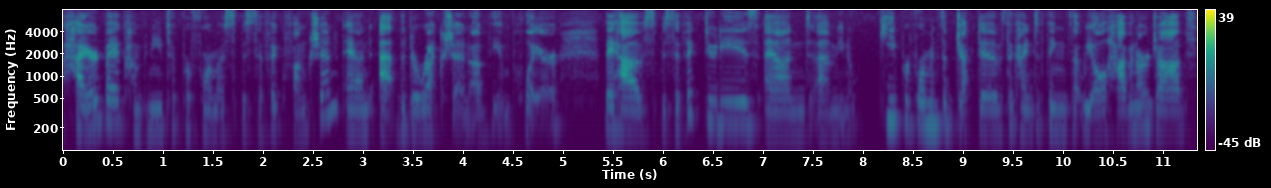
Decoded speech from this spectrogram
hired by a company to perform a specific function and at the direction of the employer. They have specific duties and um, you know key performance objectives, the kinds of things that we all have in our jobs,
